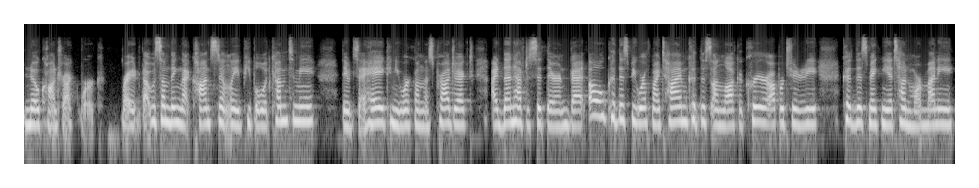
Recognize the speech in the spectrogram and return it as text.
no contract work, right? That was something that constantly people would come to me. They would say, Hey, can you work on this project? I'd then have to sit there and vet, Oh, could this be worth my time? Could this unlock a career opportunity? Could this make me a ton more money?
